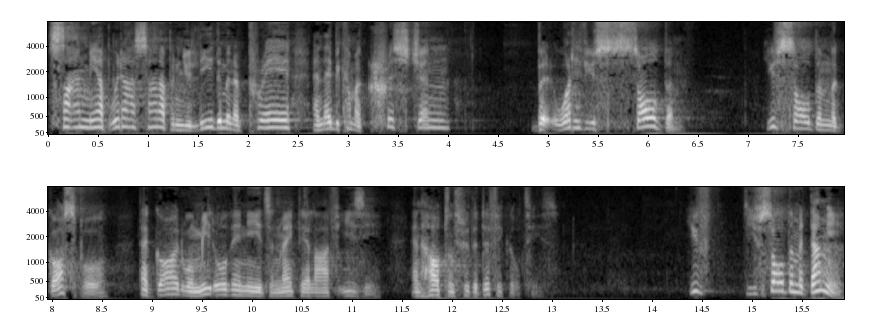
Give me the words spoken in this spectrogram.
sign me up. Where do I sign up? And you lead them in a prayer and they become a Christian. But what have you sold them? You've sold them the gospel that God will meet all their needs and make their life easy and help them through the difficulties. You've, you've sold them a dummy.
